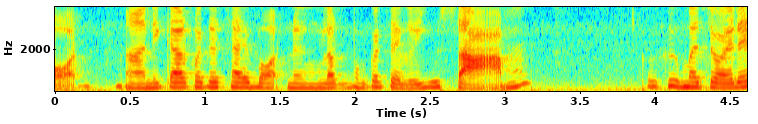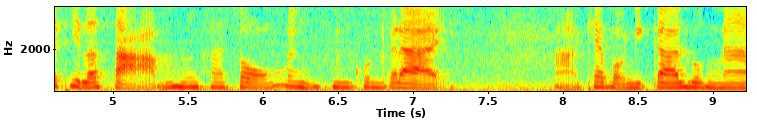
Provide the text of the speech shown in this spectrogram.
อร์ดอ่านิก้าก็จะใช้บอร์ดหนึ่งแล้วมันก็จะเหลืออยู่ 3 ก็คือมาจอยได้ทีละ3นะคะสองหนึ่งหนึ่งคนก็ได้ แค่บอกนิก้าล่วงหน้า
